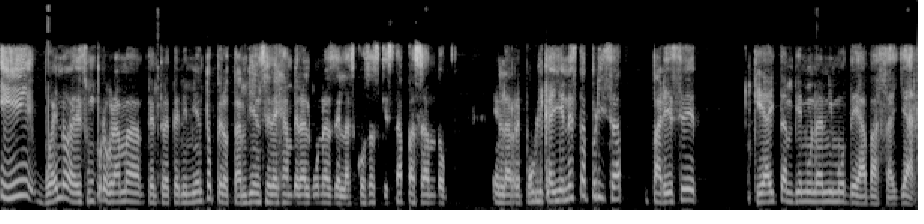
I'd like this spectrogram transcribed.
Y bueno, es un programa de entretenimiento, pero también se dejan ver algunas de las cosas que está pasando en la República. Y en esta prisa, parece que hay también un ánimo de avasallar.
